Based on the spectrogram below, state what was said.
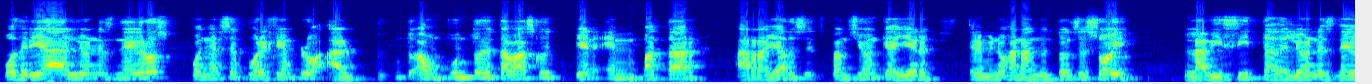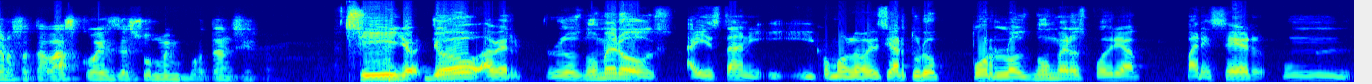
podría Leones Negros ponerse, por ejemplo, al, a un punto de Tabasco y bien empatar a Rayados Expansión, que ayer terminó ganando. Entonces hoy la visita de Leones Negros a Tabasco es de suma importancia. Sí, yo, yo a ver, los números ahí están y, como lo decía Arturo, por los números podría parecer un,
